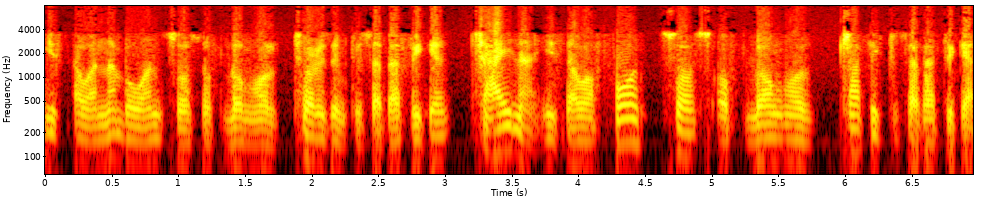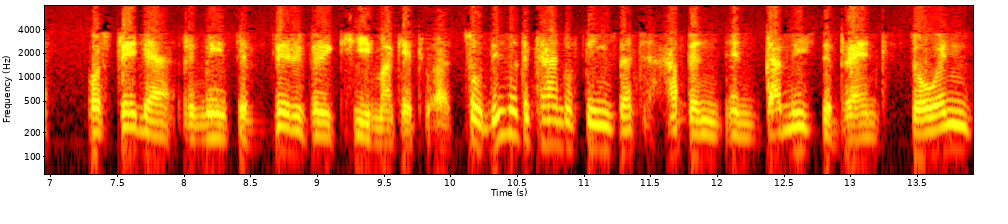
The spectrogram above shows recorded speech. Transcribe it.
is our number one source of long-haul tourism to South Africa. China is our fourth source of long-haul traffic to South Africa. Australia remains a very, very key market to us. So these are the kind of things that happen and damage the brand. So when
